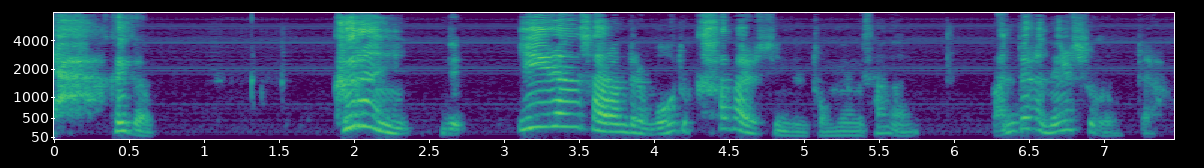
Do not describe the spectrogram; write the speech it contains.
야, 그러니까, 그런, 이런 사람들을 모두 커버할 수 있는 동영상은 만들어낼 수가 없더라고.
